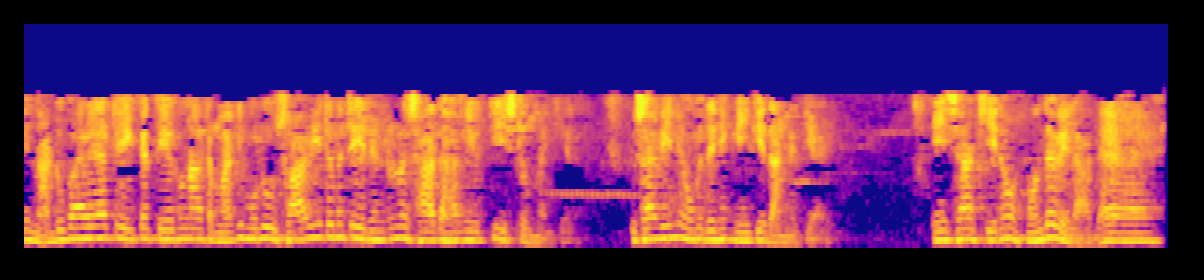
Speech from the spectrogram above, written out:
ඒ නඩුකාරයාට ඒක තේරුණාට මදි මුළු උසාවියටම තේරෙන්න ඕන සාධාරණ යුක්ති ඉෂ්ටුමයි කියලා. උසාවියේ උග දෙනෙක් නීතිය දන්නේ නැති අය. ඒ නිසා කියනවා හොඳ වෙලා බෑ.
